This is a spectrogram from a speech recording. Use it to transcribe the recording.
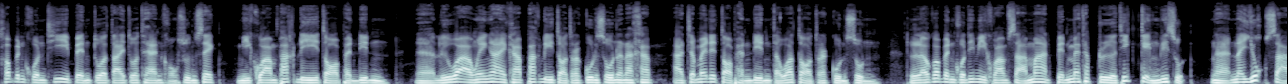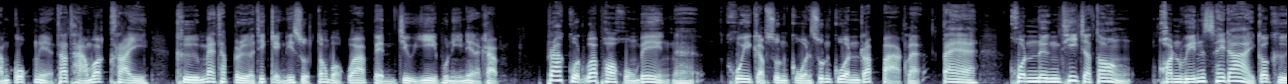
เขาเป็นคนที่เป็นตัวตายตัวแทนของซุนเซ็ก มีความพักดีต่อแผ่นดินนะหรือว่าเอาง่ายๆครับพักดีต่อตระกูลซุนนะครับ อาจจะไม่ได้ต่อแผ่นดิน แต่ว่าต่อตระกูลซุน แล้วก็เป็นคนที่มีความสามารถเป็นแม่ทัพเรือที่เก่งที่สุดนะในยุคสามก๊กเนี่ยถ้าถามว่าใครคือแม่ทัพเรือที่เก่งที่สุดต้องบอกว่าเป็นจิวยี่ผู้นี้เนี่ยนะครับ ปรากฏว่าพอขงเบ้งนะคุยกับซุนกวนซุนกวนรับปากแล้ว แต่คนหนึ่งที่จะต้องคอนวินส์ให้ได้ก็คือ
